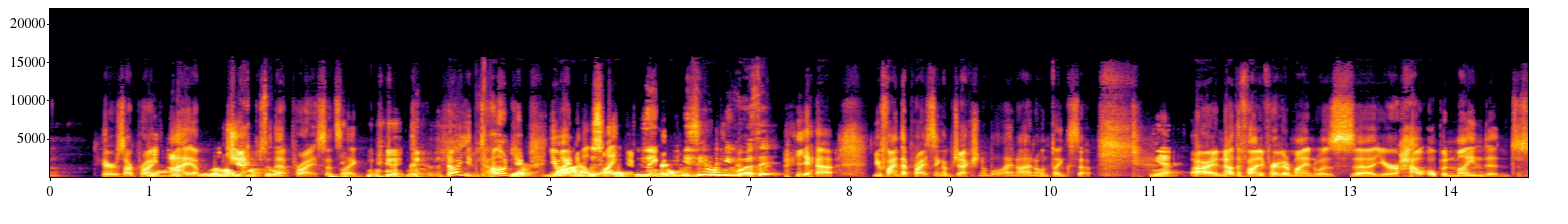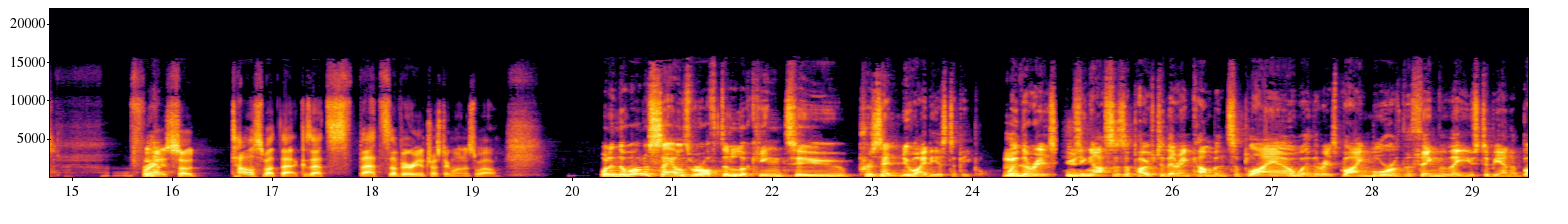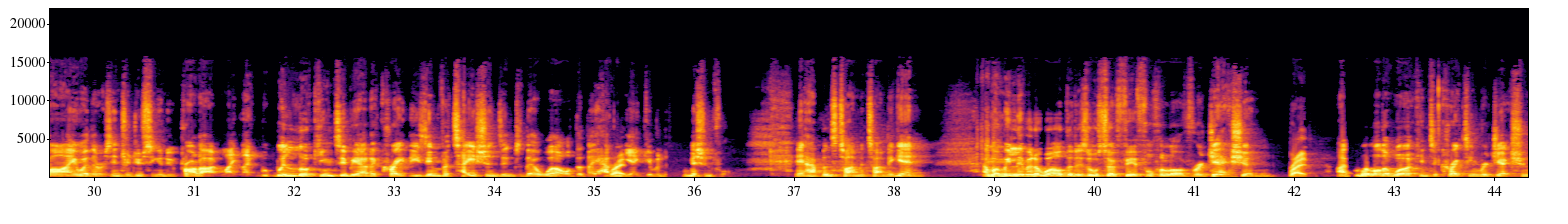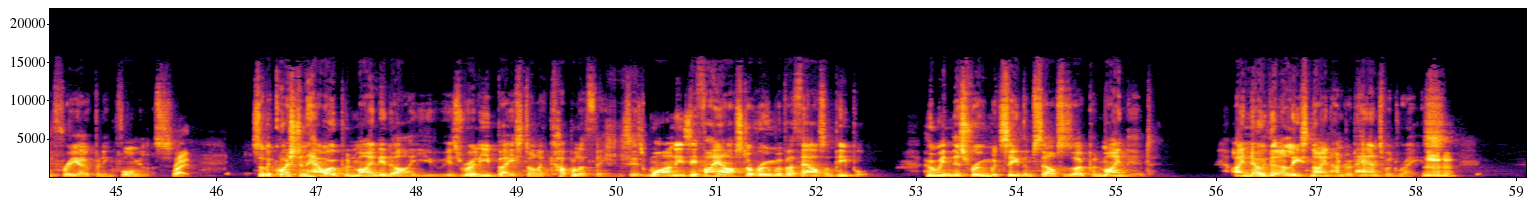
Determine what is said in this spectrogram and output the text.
Here's our price. Yeah, I it's a little object to that price. It's like, no, you don't. Yeah. You, you No, might not like it. like, is it really worth it? yeah. You find the pricing objectionable? I, I don't think so. Yeah. All right, another funny favorite of mine was uh, your "how open-minded" phrase. Yeah. So tell us about that because that's that's a very interesting one as well. Well, in the world of sales, we're often looking to present new ideas to people, mm-hmm. whether it's choosing us as opposed to their incumbent supplier, whether it's buying more of the thing than they used to be able to buy, whether it's introducing a new product. Like, like we're looking to be able to create these invitations into their world that they haven't right. yet given permission for. It happens time and time again. And when we live in a world that is also fearful full of rejection, right. I put a lot of work into creating rejection-free opening formulas. Right. So the question, how open-minded are you, is really based on a couple of things. Is one is if I asked a room of a thousand people, who in this room would see themselves as open-minded, I know that at least 900 hands would raise. Mm-hmm.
